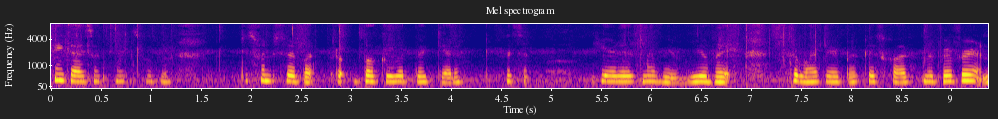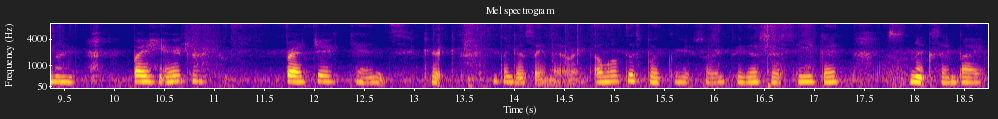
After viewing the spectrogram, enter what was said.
Hey guys, I'm Max Just wanted to book, book a little bit get It's, here it is, my review of it. The library book is called The River at Night by Erica Frederick and Kirk. I think I'm saying that right. I love this book. Great, sorry, great. That's just see you guys next time. Bye.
